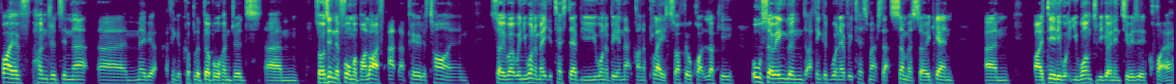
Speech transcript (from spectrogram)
five hundreds in that, um, maybe I think a couple of double hundreds. Um, so I was in the form of my life at that period of time. So when you want to make your Test debut, you want to be in that kind of place. So I feel quite lucky also England, I think, had won every Test match that summer. So again, um, ideally, what you want to be going into is a quite a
